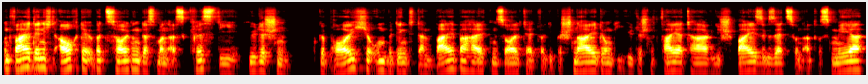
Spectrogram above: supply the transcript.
Und war er denn nicht auch der Überzeugung, dass man als Christ die jüdischen Gebräuche unbedingt dann beibehalten sollte, etwa die Beschneidung, die jüdischen Feiertage, die Speisegesetze und anderes mehr,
